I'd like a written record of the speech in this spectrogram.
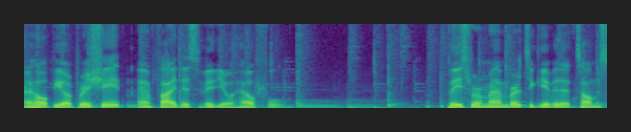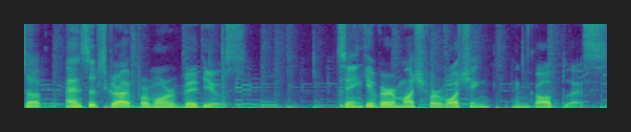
I hope you appreciate and find this video helpful. Please remember to give it a thumbs up and subscribe for more videos. Thank you very much for watching and God bless.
